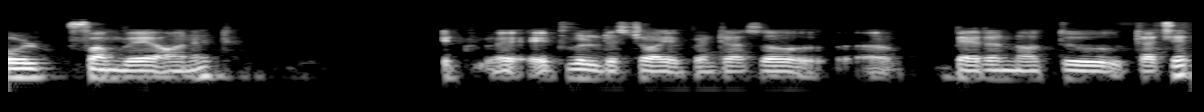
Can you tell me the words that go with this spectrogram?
old firmware on it. It it will destroy your printer so uh, better not to touch it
